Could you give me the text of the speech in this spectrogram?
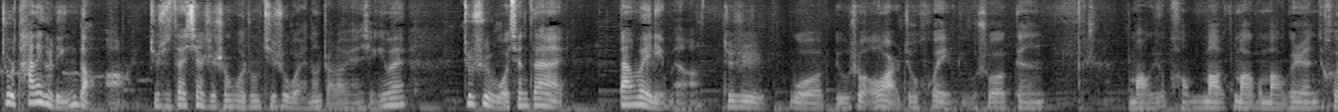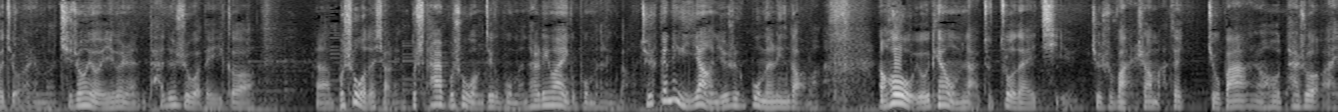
就是他那个领导啊，就是在现实生活中，其实我也能找到原型，因为就是我现在单位里面啊，就是我比如说偶尔就会，比如说跟某一个朋某某个某个人喝酒啊什么，其中有一个人他就是我的一个。呃，不是我的小领，不是他，不是我们这个部门，他是另外一个部门领导，其实跟那个一样，就是个部门领导嘛。然后有一天我们俩就坐在一起，就是晚上嘛，在酒吧。然后他说：“哎，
